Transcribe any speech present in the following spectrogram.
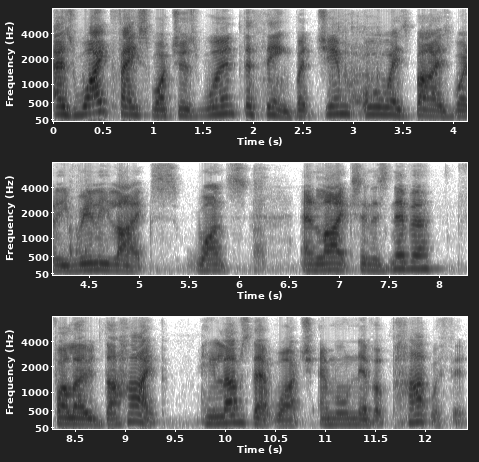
as white face watches weren't the thing, but Jim always buys what he really likes, wants, and likes, and has never followed the hype. He loves that watch and will never part with it.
